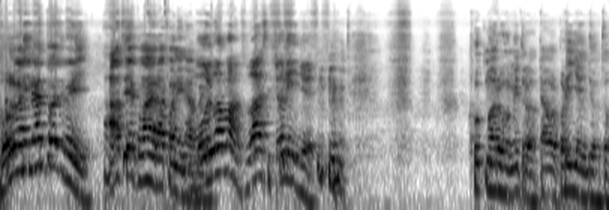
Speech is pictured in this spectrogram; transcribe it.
બોલવાની ના તો જ ગઈ હાથ એક વાંહે રાખવાની ના બોલવામાં શ્વાસ ચડી જાય. ફૂક મારું મિત્રો. ટાવર પડી જાય જો તો.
